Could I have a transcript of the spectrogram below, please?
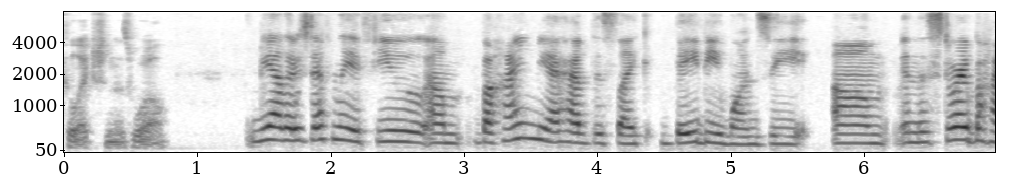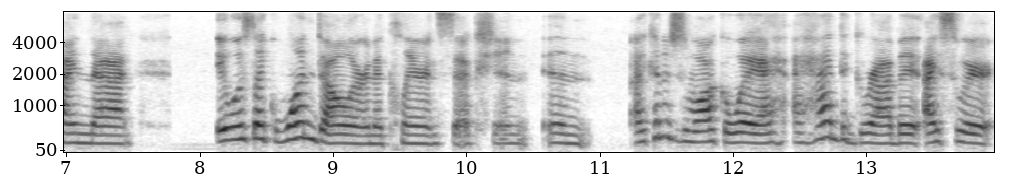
collection as well? Yeah, there's definitely a few. Um, behind me, I have this like baby onesie. Um, and the story behind that, it was like one dollar in a clearance section, and I couldn't just walk away. I, I had to grab it. I swear,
